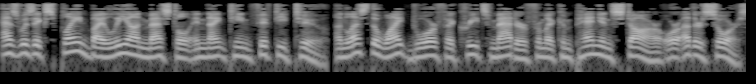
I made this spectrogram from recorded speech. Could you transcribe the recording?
As was explained by Leon Mestel in 1952, unless the white dwarf accretes matter from a companion star or other source,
